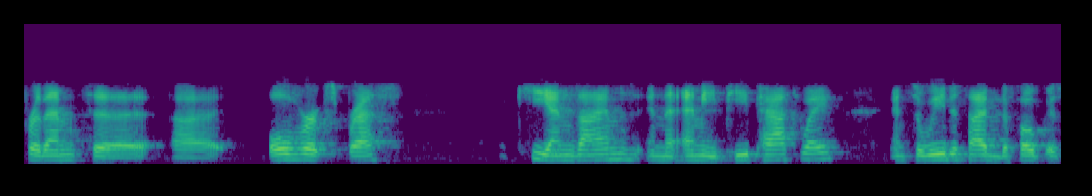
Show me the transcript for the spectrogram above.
for them to uh, overexpress key enzymes in the MEP pathway and so we decided to focus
